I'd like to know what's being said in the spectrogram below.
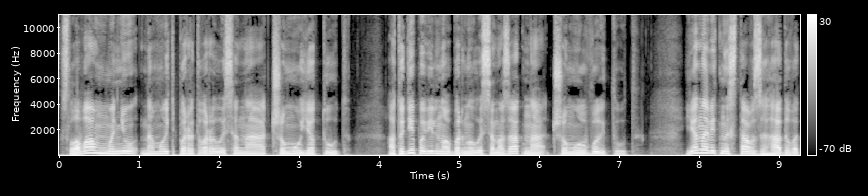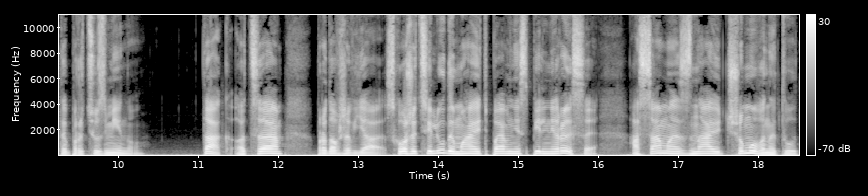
Слова в меню на мить перетворилися на чому я тут, а тоді повільно обернулися назад на чому ви тут. Я навіть не став згадувати про цю зміну. Так, оце, продовжив я, схоже, ці люди мають певні спільні риси, а саме знають, чому вони тут,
